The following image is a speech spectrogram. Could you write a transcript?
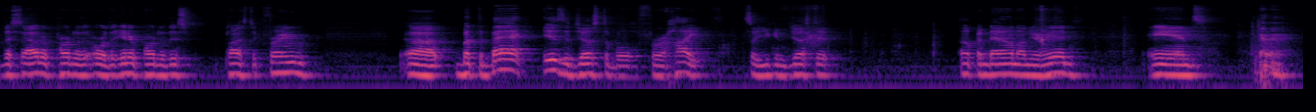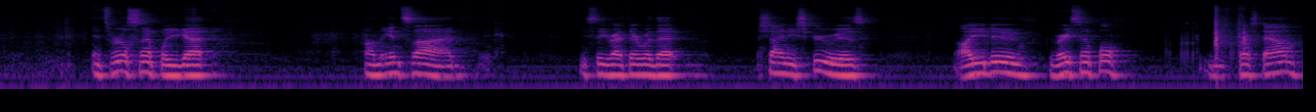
this outer part of or the inner part of this plastic frame uh, but the back is adjustable for height. So you can adjust it up and down on your head. And it's real simple. You got on the inside, you see right there where that shiny screw is. All you do, very simple. You just press down,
